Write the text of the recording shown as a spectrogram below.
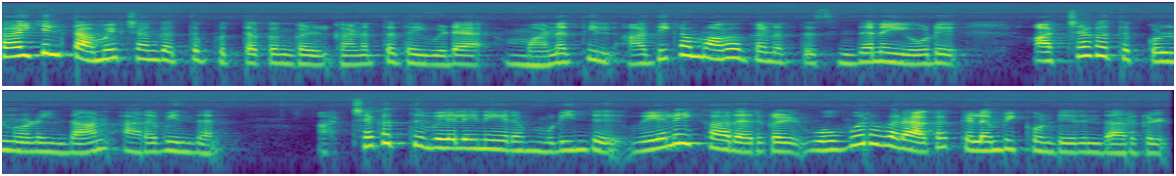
கையில் தமிழ்ச்சங்கத்து புத்தகங்கள் கனத்ததை விட மனத்தில் அதிகமாக கனத்த சிந்தனையோடு அச்சகத்துக்குள் நுழைந்தான் அரவிந்தன். அச்சகத்து வேலை நேரம் முடிந்து வேலைக்காரர்கள் ஒவ்வொருவராக கிளம்பிக் கொண்டிருந்தார்கள்.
